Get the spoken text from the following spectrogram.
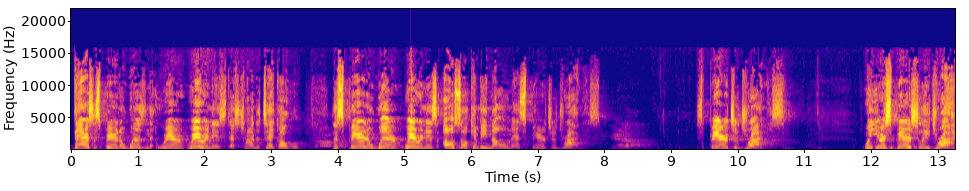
There's a spirit of weariness that's trying to take over. The spirit of weariness also can be known as spiritual dryness. Spiritual dryness. When you're spiritually dry,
